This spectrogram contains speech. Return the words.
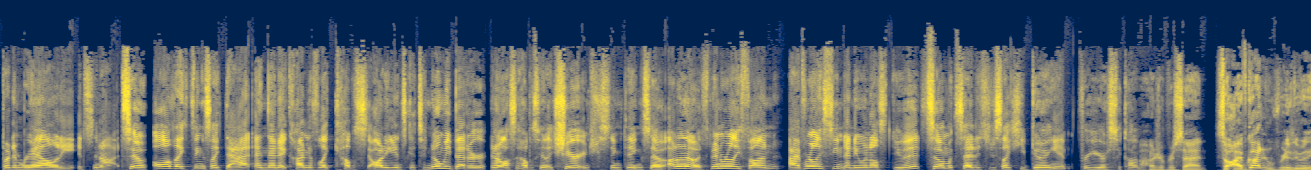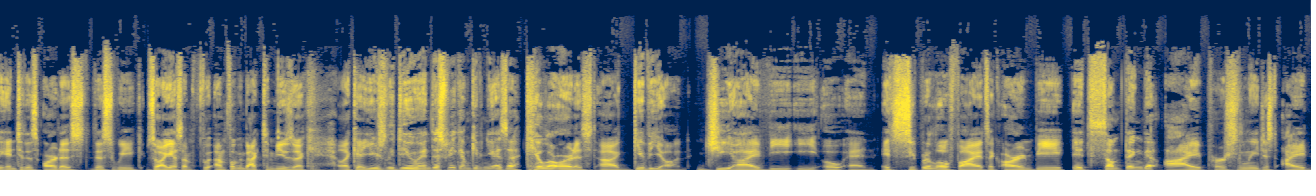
but in reality it's not. So all like things like that and then it kind of like helps the audience get to know me better and it also helps me like share interesting things. So I don't know, it's been really fun. I haven't really seen anyone else do it. So I'm excited to just like keep doing it for years to come. Hundred percent. So I've gotten really, really into this artist this week. So I guess I'm fl- I'm flipping back to music like I usually do, and this week I'm giving you as a killer artist, uh, Giveon, G I V E O N. It's super lo-fi. It's like R and B. It's something that I personally just I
